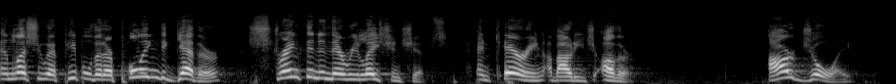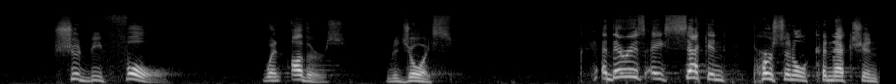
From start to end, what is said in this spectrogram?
unless you have people that are pulling together, strengthened in their relationships, and caring about each other. Our joy should be full when others rejoice. And there is a second personal connection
